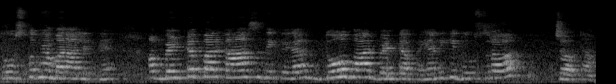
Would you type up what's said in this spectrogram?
तो उसको भी हम बना लेते हैं। अब बेंटअप बार कहाँ से दिखेगा? दो बार बेंटअप है, यानी कि दूसरा और चौथा।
